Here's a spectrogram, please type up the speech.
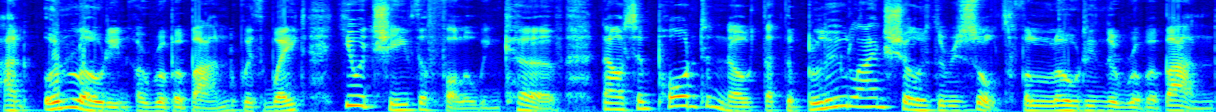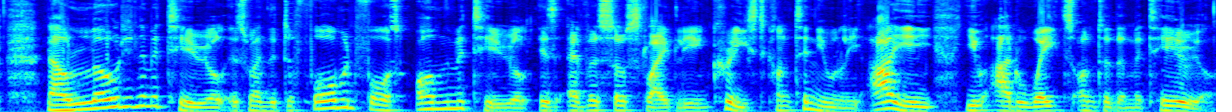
and unloading a rubber band with weight, you achieve the following curve. Now it's important to note that the blue line shows the results for loading the rubber band. Now loading the material is when the deformant force on the material is ever so slightly increased continually, i.e. you add weights onto the material.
